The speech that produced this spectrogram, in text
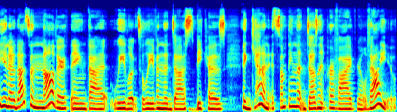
you know, that's another thing that we look to leave in the dust because, again, it's something that doesn't provide real value.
